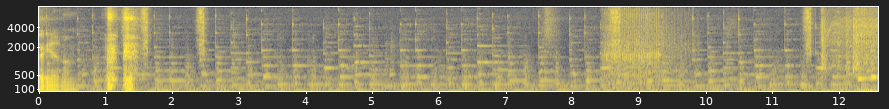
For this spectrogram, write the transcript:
Three of them.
